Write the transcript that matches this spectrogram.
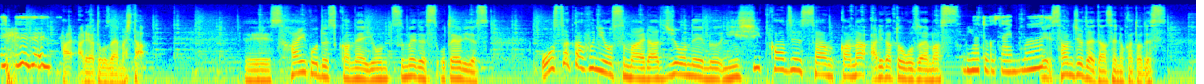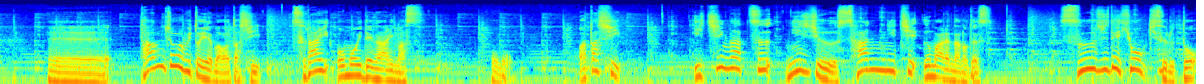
うん。はい、ありがとうございました、えー最後ですかね。4つ目です。お便りです。大阪府にお住まいラジオネーム西風さんかな。ありがとうございます。ありがとうございまえす。30代男性の方です、えー誕生日といえば私辛い思い出があります。ほう。私1月23日生まれなのです。数字で表記すると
